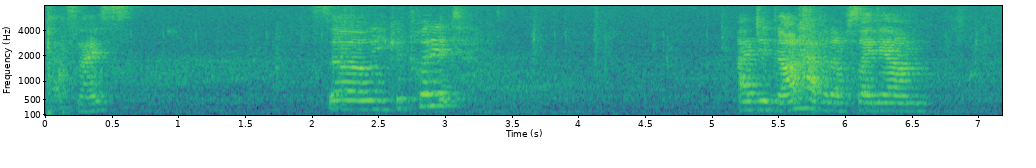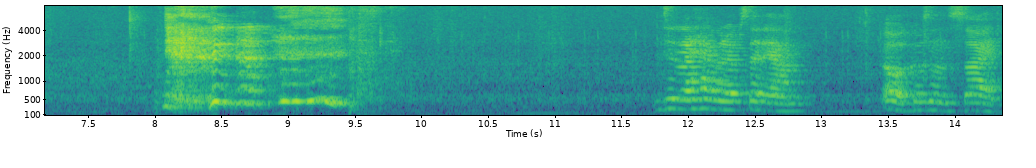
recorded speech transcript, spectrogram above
That's nice. So you could put it, I did not have it upside down. did I have it upside down? Oh, it goes on the side.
